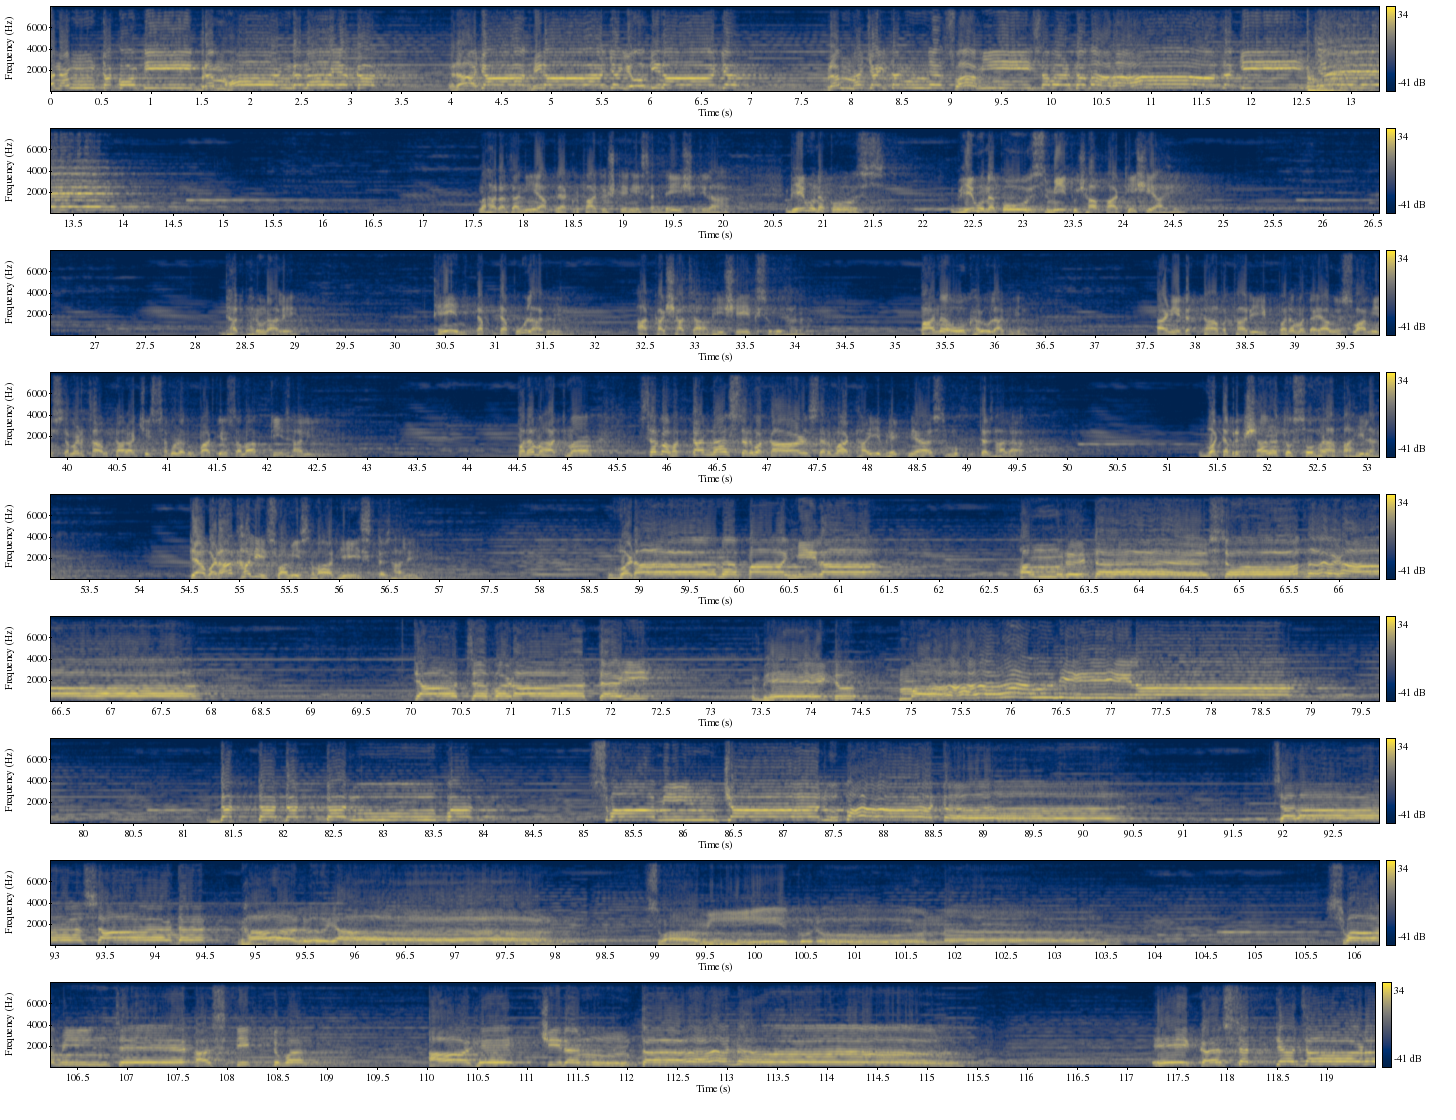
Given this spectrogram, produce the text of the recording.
अनंत कोटी ब्रह्मांड नायक राजाधिराज योगिराज ब्रह्मचैतन्य स्वामी समर्थ महाराज की महाराजांनी आपल्या कृपादृष्टीने संदेश दिला भिवू नकोस भिवू नकोस मी तुझ्या पाठीशी आहे. ढग भरून आले. थेंब टपटपू लागले. आकाशाचा अभिषेक सुरू झाला. पानं ओघळू लागली. आणि दत्तावतारी परमदयाळू स्वामी समर्थ अवताराची सगुण रूपातील समाप्ती झाली. परमात्मा सर्व भक्तांना सर्व काळ सर्व ठाई भेटण्यास मुक्त झाला. वटवृक्षानं तो सोहळा पाहिला. त्या वडाखाली स्वामी समाधीस्थ झाले. वडान पाहिला अमृत सोहळा त्याच वडातळी भेटू मा चला साद घालूया. स्वामी गुरुना. स्वामींचे अस्तित्व आहे चिरंतन. एक सत्य जाण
